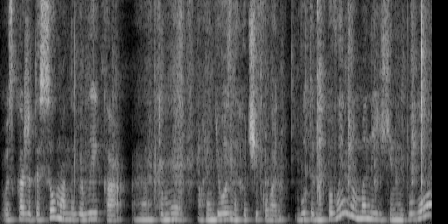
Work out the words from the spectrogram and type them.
ви скажете, сума невелика, е, тому грандіозних очікувань бути не повинно. В мене їх і не було.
